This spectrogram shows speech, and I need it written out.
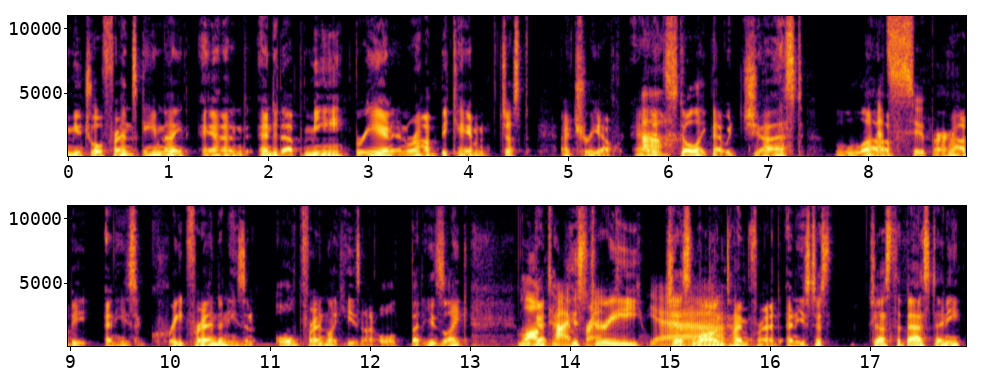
mutual friends game night, and ended up me, Brienne, and Rob became just a trio, and it's ah. still like that. We just love. That's super. Robbie, and he's a great friend, and he's an old friend. Like he's not old, but he's like Long got time history, friend. just Yeah. long time friend, and he's just just the best. And he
